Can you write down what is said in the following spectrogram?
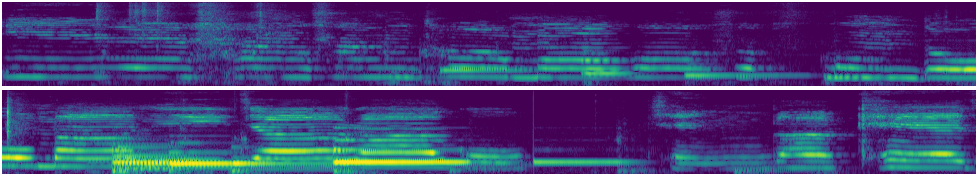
이는 항상 더 먹어서 꿈도 많이 자라고 생각해도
